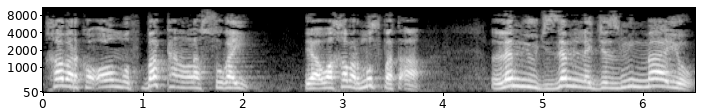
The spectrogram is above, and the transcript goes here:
khabarka oo muhbatan la sugay ya waa khabar muhbat ah lam yujzam la jasmin maayo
